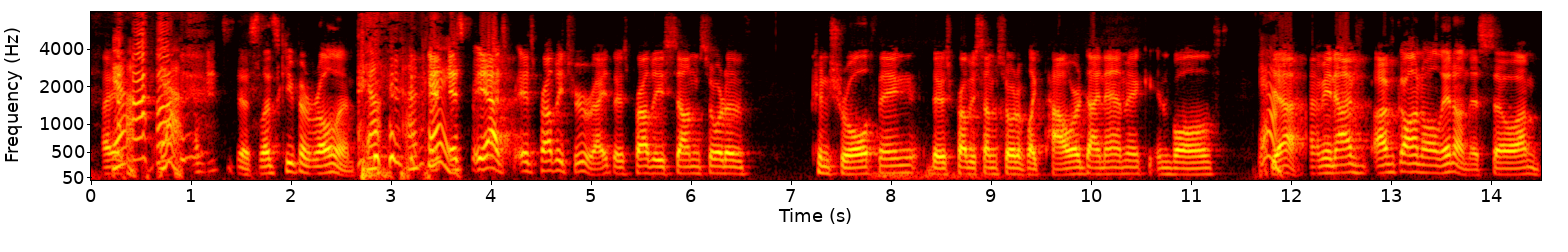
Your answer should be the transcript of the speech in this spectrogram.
I, Yeah, yeah, I'm into this let's keep it rolling yeah. Okay. It's yeah, it's, it's probably true, right? There's probably some sort of control thing. There's probably some sort of like power dynamic involved. Yeah. Yeah, I mean, I've I've gone all in on this, so I'm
